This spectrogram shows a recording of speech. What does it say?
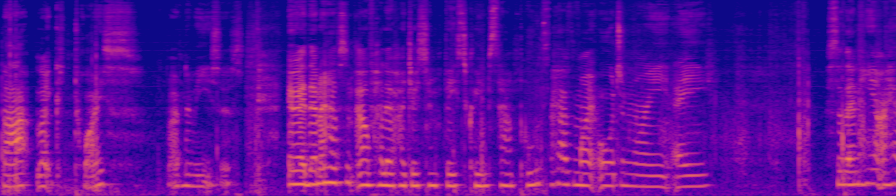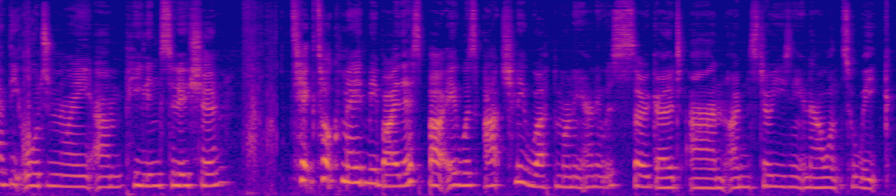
that, like, twice but I've never used this. Anyway, then I have some e.l.f. Hello Hydration Face Cream samples. I have my Ordinary A so then here I have the Ordinary um, peeling solution. TikTok made me buy this, but it was actually worth the money and it was so good and I'm still using it now once a week.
